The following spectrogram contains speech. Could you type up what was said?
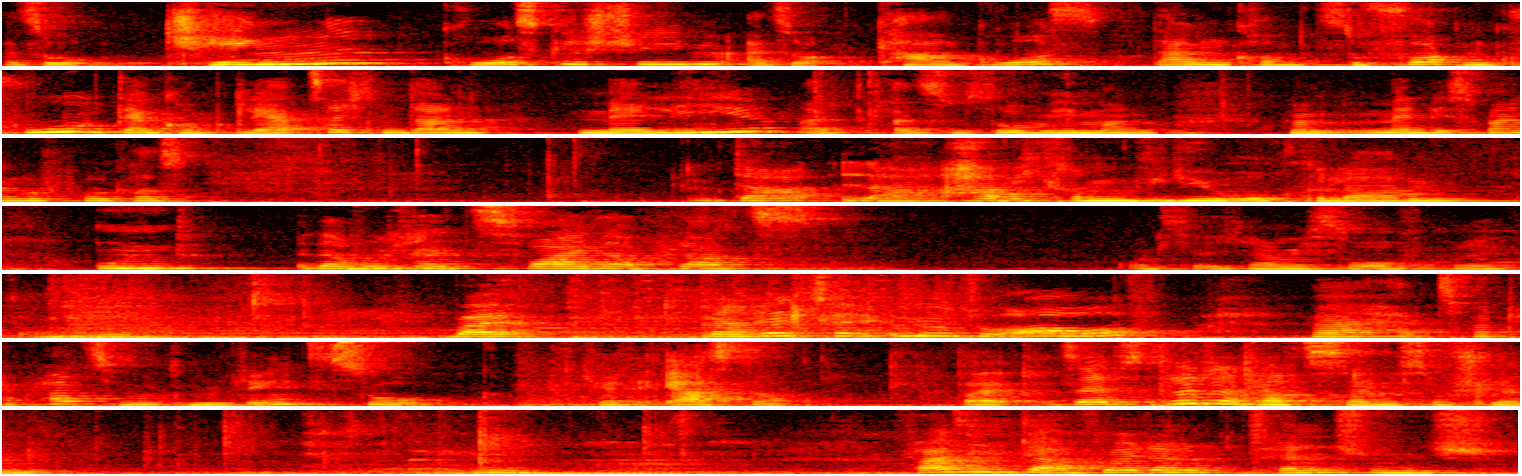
Also King, groß geschrieben, also K groß. Dann kommt sofort ein Q und dann kommt Leerzeichen, dann Melly, also so wie man Mellys Minecraft-Podcast da habe ich gerade ein Video hochgeladen. Und da wurde ich halt zweiter Platz. Und ich, ich habe mich so aufgeregt. Okay? Weil man regt halt immer so auf, weil halt zweiter Platz wird. Man denkt so, ich werde erster. Weil selbst dritter Platz ist dann nicht so schlimm. Hm. Falls ihr Darth Vader noch nicht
